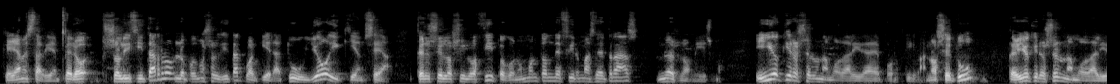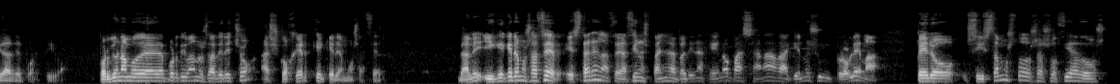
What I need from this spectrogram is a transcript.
que ya me está bien. Pero solicitarlo lo podemos solicitar cualquiera, tú, yo y quien sea. Pero si lo solicito con un montón de firmas detrás, no es lo mismo. Y yo quiero ser una modalidad deportiva. No sé tú, pero yo quiero ser una modalidad deportiva. Porque una modalidad deportiva nos da derecho a escoger qué queremos hacer. ¿Vale? ¿Y qué queremos hacer? Estar en la Federación Española de Patinaje, que no pasa nada, que no es un problema. Pero si estamos todos asociados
